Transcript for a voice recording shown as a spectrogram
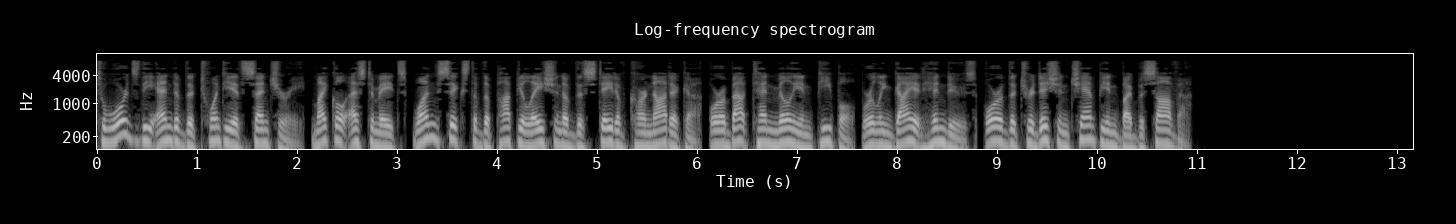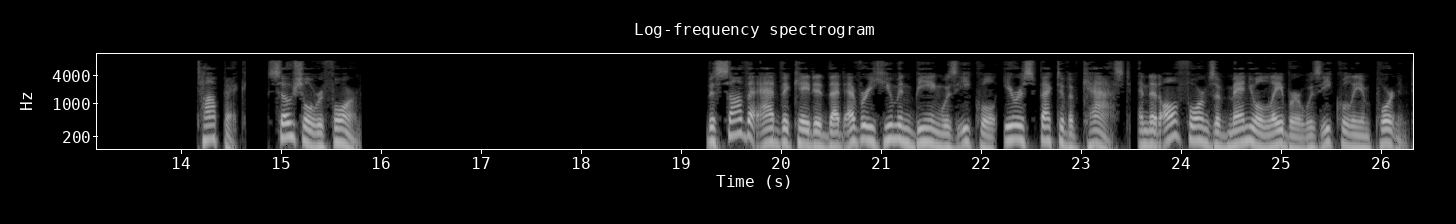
Towards the end of the 20th century, Michael estimates, one-sixth of the population of the state of Karnataka, or about 10 million people, were Lingayat Hindus, or of the tradition championed by Basava. Social reform Basava advocated that every human being was equal, irrespective of caste, and that all forms of manual labor was equally important.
